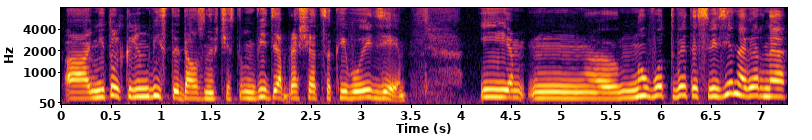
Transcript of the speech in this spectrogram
э, не только лингвисты должны в чистом виде обращаться к его идеям. И ну вот в этой связи, наверное,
